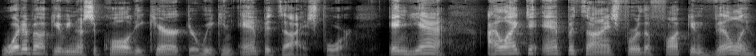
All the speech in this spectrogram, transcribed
what about giving us a quality character we can empathize for? And yeah, I like to empathize for the fucking villain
